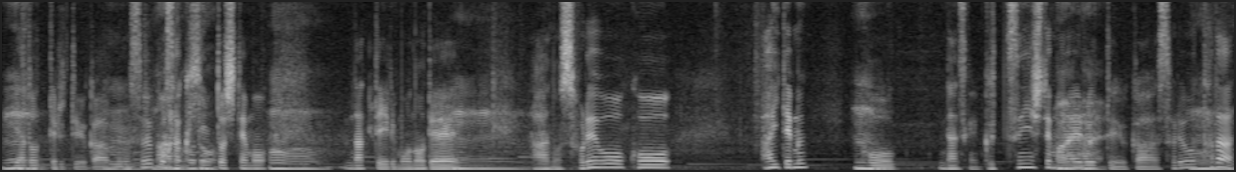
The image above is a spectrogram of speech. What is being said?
宿ってるというか、ものすごく作品としてもなっているもので、あのそれをこうアイテムこう、なんですかねグッズにしてもらえるっていうか、それをただ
